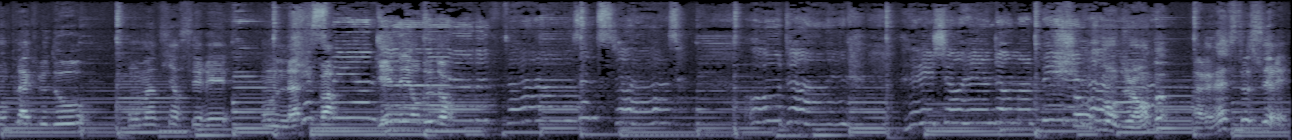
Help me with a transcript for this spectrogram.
on plaque le dos, on maintient serré, on ne lâche pas, gainer en dedans. Changement de jambe, reste serré.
